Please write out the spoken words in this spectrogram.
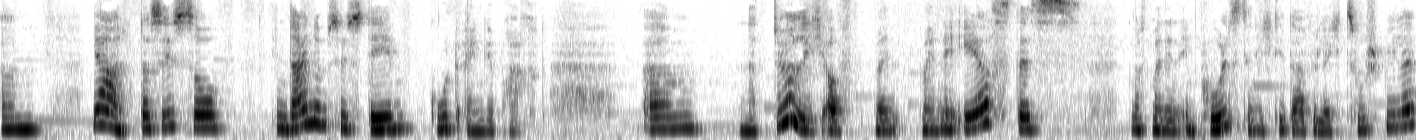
Ähm, ja, das ist so in deinem System gut eingebracht. Ähm, natürlich auf mein, meine erstes, auf meinen Impuls, den ich dir da vielleicht zuspiele,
